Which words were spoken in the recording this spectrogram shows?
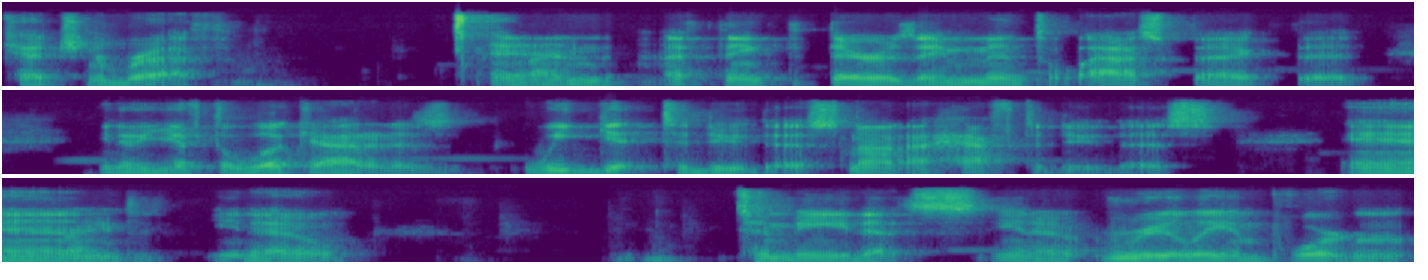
catching a breath and right. I think that there is a mental aspect that, you know, you have to look at it as we get to do this, not I have to do this. And, right. you know, to me, that's, you know, really important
